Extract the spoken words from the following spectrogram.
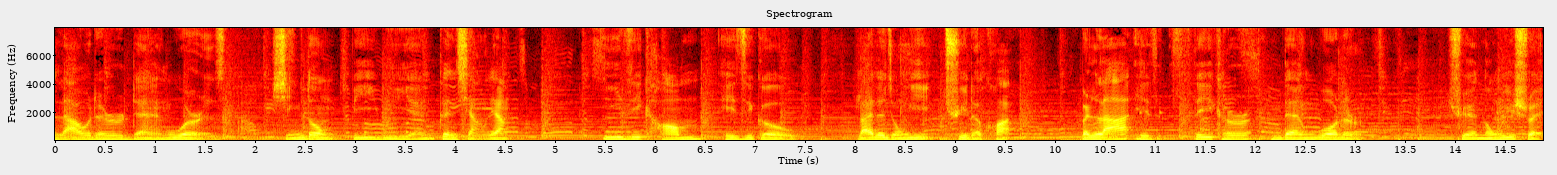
louder than words. 行动比语言更响亮。Easy come, easy go. 来得容易，去得快。Blood is thicker than water. 血浓于水。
